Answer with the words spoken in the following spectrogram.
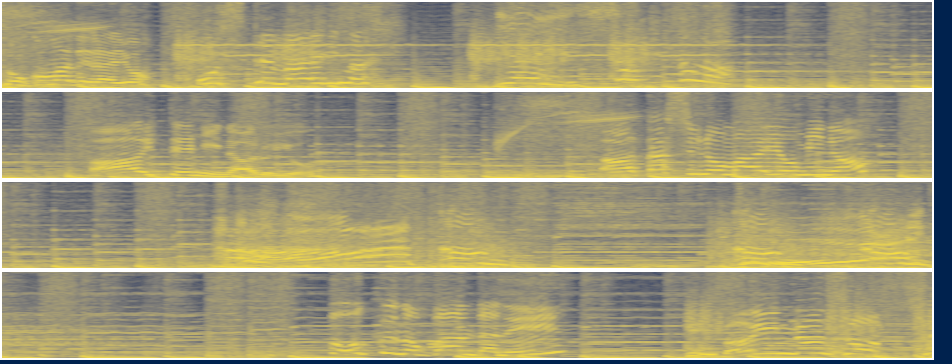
そこまでだよ押してまいりますよいしょっと相手になるよ私の前読みなはあうんうんえー僕の番だねディバインランサーせ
